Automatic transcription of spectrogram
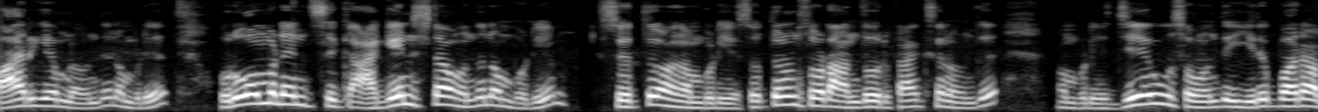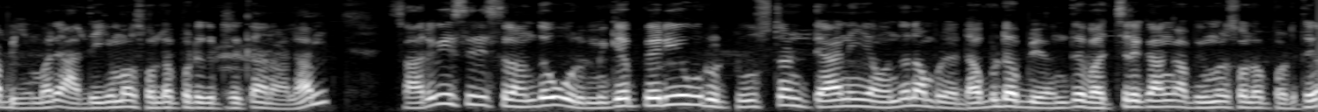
வாரியமில் வந்து நம்முடைய ரோமடன்ஸுக்கு அகேன்ஸ்டாக வந்து நம்முடைய செத்து நம்முடைய செத்துனன்ஸோட அந்த ஒரு ஃபேக்ஷன் வந்து நம்முடைய ஜே வந்து இருப்பார் அப்படிங்கிற மாதிரி அதிகமாக சொல்லப்பட்டுக்கிட்டு இருக்கனால சர்வீஸ் சீரீஸில் வந்து ஒரு மிகப்பெரிய ஒரு ட்விஸ்ட் அண்ட் டேனிங்கை வந்து நம்முடைய டபுள் டபிள்யூ வந்து வச்சிருக்காங்க அப்படிங்கிற சொல்லப்படுது.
